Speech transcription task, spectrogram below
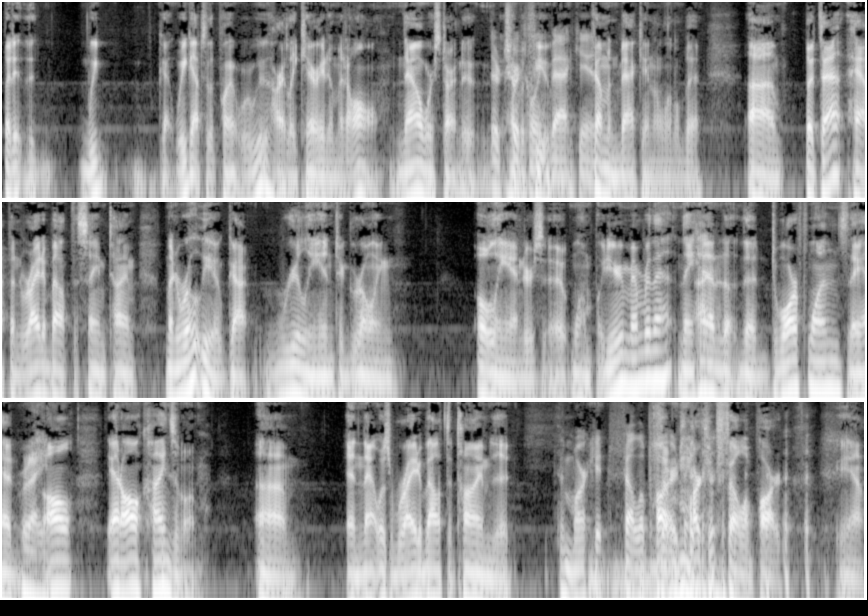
but it, we got, we got to the point where we hardly carried them at all. Now we're starting to They're have a trickling few back in. coming back in a little bit. Um, but that happened right about the same time. Monrovia got really into growing oleanders at one point. Do you remember that? They had the dwarf ones. They had Right. all they had all kinds of them, um, and that was right about the time that the market fell apart. the market fell apart. Yeah,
